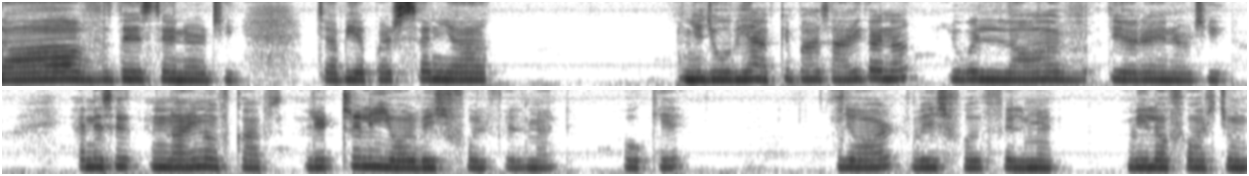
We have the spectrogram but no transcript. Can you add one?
love this energy. जब ये पर्सन या ये जो भी है आपके पास आएगा ना you will love their energy and this is nine of cups literally your wish fulfilment okay your wish fulfilment wheel of fortune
